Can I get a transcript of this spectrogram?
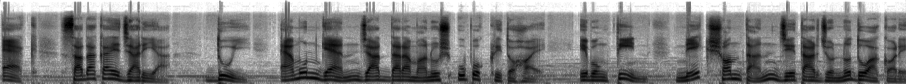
এক, সাদাকায়ে জারিয়া, দুই এমন জ্ঞান যার দ্বারা মানুষ উপকৃত হয় এবং তিন, নেক সন্তান যে তার জন্য দোয়া করে।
